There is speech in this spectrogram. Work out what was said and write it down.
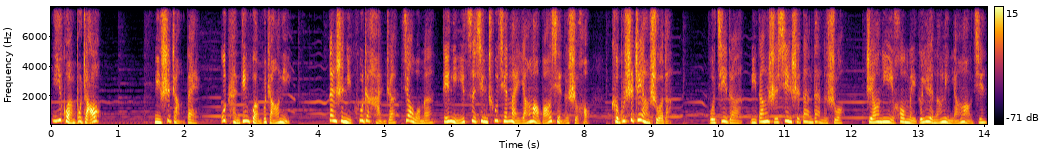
你管不着。你是长辈，我肯定管不着你。但是你哭着喊着叫我们给你一次性出钱买养老保险的时候，可不是这样说的。我记得你当时信誓旦旦的说，只要你以后每个月能领养老金，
